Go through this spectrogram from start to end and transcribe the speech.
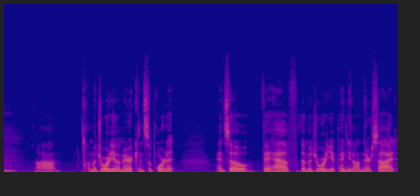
Mm. Um, a majority of Americans support it, and so they have the majority opinion on their side.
